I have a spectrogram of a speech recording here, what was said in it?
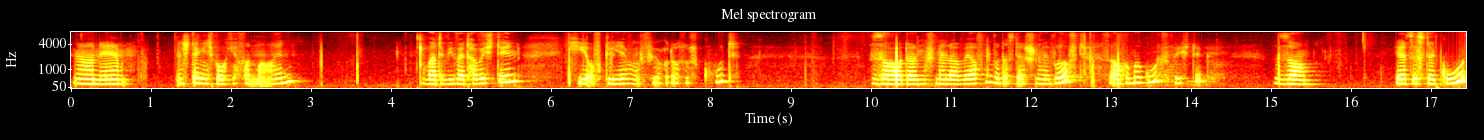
Ja, nee. Ich denke, ich baue hiervon mal ein. Warte, wie weit habe ich den? Hier auf Glärführer, das ist gut. So, dann schneller werfen, sodass der schnell wirft. Ist auch immer gut, wichtig. So. Jetzt ist der gut.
